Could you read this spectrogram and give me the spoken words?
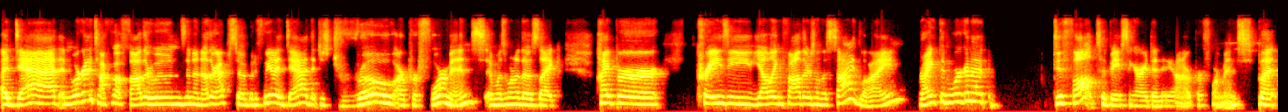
a dad, and we're going to talk about father wounds in another episode, but if we had a dad that just drove our performance and was one of those like hyper crazy yelling fathers on the sideline, right, then we're going to default to basing our identity on our performance. But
